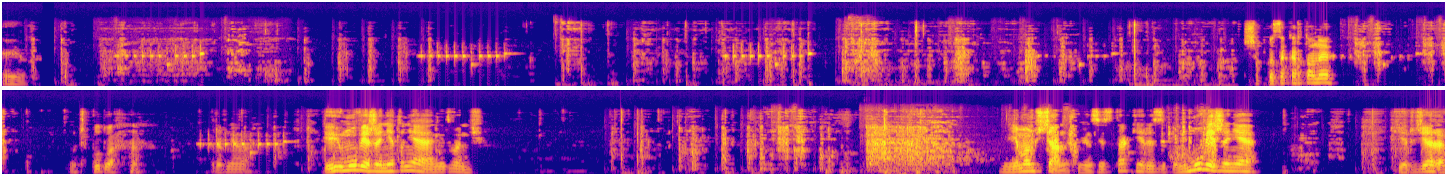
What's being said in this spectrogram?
Jeju. Szybko za kartony. Znaczy pudła. Drewniana. Jeju, mówię, że nie, to nie, nie dzwonić. Nie mam ściany, więc jest takie ryzyko. No mówię, że nie. Pierdzielę.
